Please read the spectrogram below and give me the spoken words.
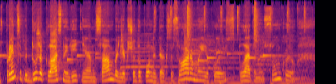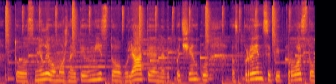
В принципі, дуже класний літній ансамбль. Якщо доповнити аксесуарами, якоюсь сплетеною сумкою, то сміливо можна йти в місто, гуляти на відпочинку. В принципі, просто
